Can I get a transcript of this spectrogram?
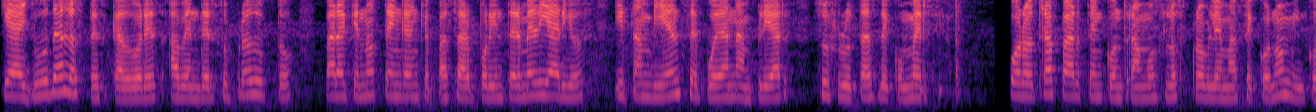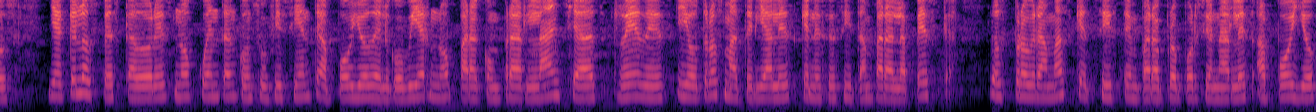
que ayude a los pescadores a vender su producto para que no tengan que pasar por intermediarios y también se puedan ampliar sus rutas de comercio. Por otra parte, encontramos los problemas económicos, ya que los pescadores no cuentan con suficiente apoyo del gobierno para comprar lanchas, redes y otros materiales que necesitan para la pesca. Los programas que existen para proporcionarles apoyo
